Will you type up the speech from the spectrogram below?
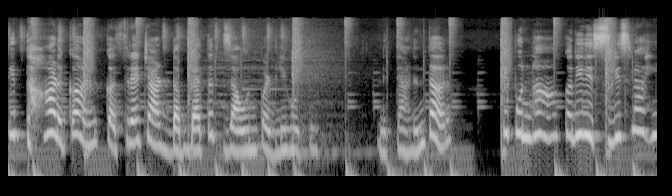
ती धाडकन कचऱ्याच्या डब्यातच जाऊन पडली होती. आणि त्यानंतर ती पुन्हा कधी दिसलीच नाही.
